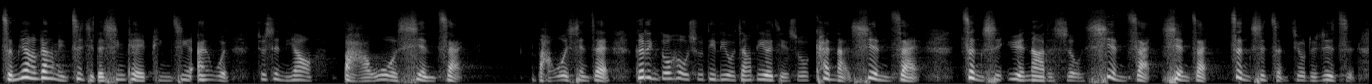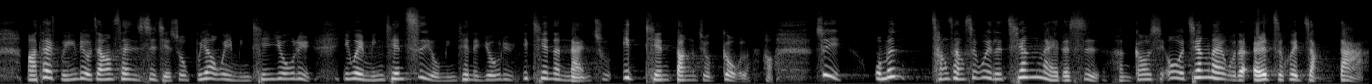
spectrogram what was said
怎么样让你自己的心可以平静安稳，就是你要把握现在。把握现在，《哥林多后书》第六章第二节说：“看哪，现在正是悦纳的时候，现在现在正是拯救的日子。”《马太福音》六章三十四节说：“不要为明天忧虑，因为明天自有明天的忧虑，一天的难处一天当就够了。”好，所以我们常常是为了将来的事很高兴哦，将来我的儿子会长大，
